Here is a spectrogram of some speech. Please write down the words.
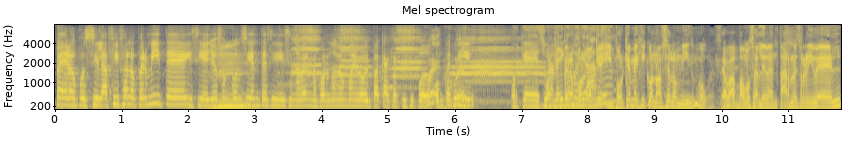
pero pues si la FIFA lo permite y si ellos son conscientes y dicen, a ver, mejor no me voy para acá, que aquí sí puedo competir. Porque Porque- Sudamérica pero es muy por- grande. ¿Y por qué México no hace lo mismo? güey? O sea, va- vamos a levantar nuestro nivel,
